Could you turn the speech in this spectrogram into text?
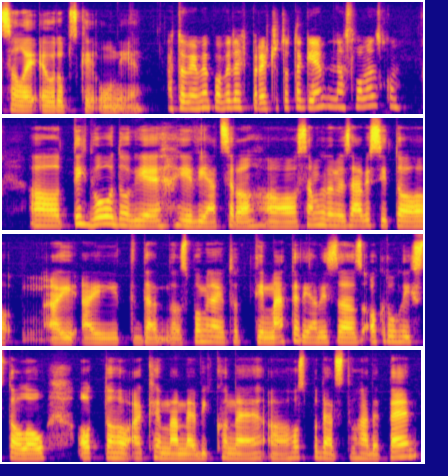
celej Európskej únie. A to vieme povedať, prečo to tak je na Slovensku? Tých dôvodov je, je viacero. Samozrejme závisí to aj, aj teda spomínajú to tie materiály z, z okrúhlych stolov od toho, aké máme výkonné hospodárstvo HDP,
